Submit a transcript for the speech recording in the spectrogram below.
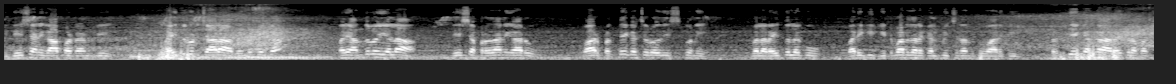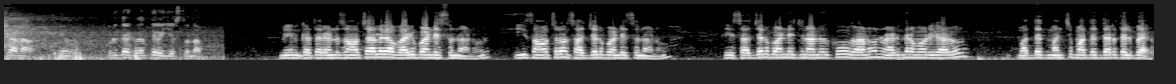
ఈ దేశాన్ని కాపాడడానికి రైతులు చాలా వెన్నుముక. మరి అందులో ఇలా దేశ ప్రధాని గారు వారు ప్రత్యేక చొరవ తీసుకొని ఇవాళ రైతులకు వారికి గిట్టుబాటు ధర కల్పించినందుకు వారికి ప్రత్యేకంగా రైతుల పక్షాన మేము కృతజ్ఞత తెలియజేస్తున్నాం. నేను గత రెండు సంవత్సరాలుగా వరి పండిస్తున్నాను. ఈ సంవత్సరం సజ్జలు పండిస్తున్నాను. ఈ సజ్జలు పండించినందుకు గాను నరేంద్ర మోడీ గారు మద్దతు మంచి మద్దతు ధర తెలిపారు.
